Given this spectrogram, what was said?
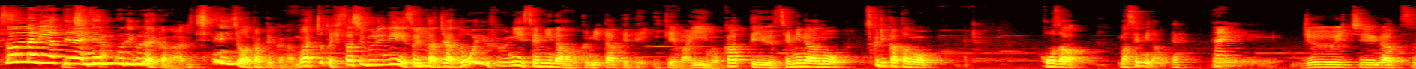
そんなにやってない1年ぶりぐらいかな ?1 年以上は経ってるかなまあちょっと久しぶりにそういった、うんじゃあどういうふうにセミナーを組み立てていけばいいのかっていうセミナーの作り方の講座、まあセミナーをね、はいえー11月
